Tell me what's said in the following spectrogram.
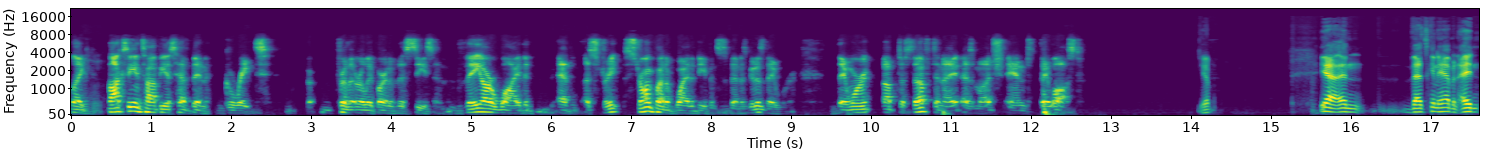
Like mm-hmm. Boxy and Tapias have been great for the early part of this season. They are why the at a straight strong part of why the defense has been as good as they were. They weren't up to stuff tonight as much, and they lost. Yep. Yeah, and that's going to happen. And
